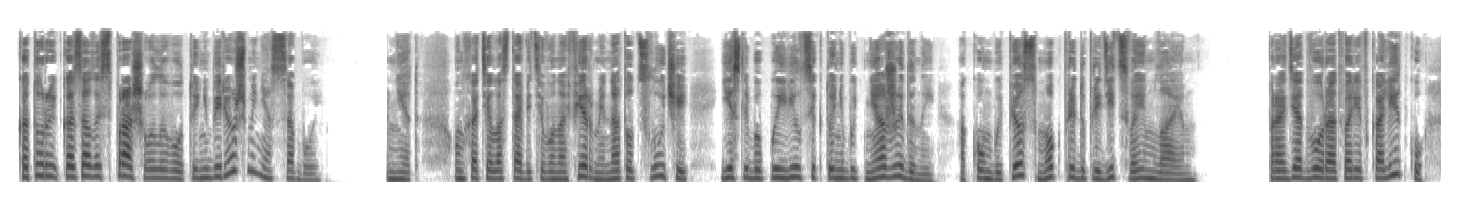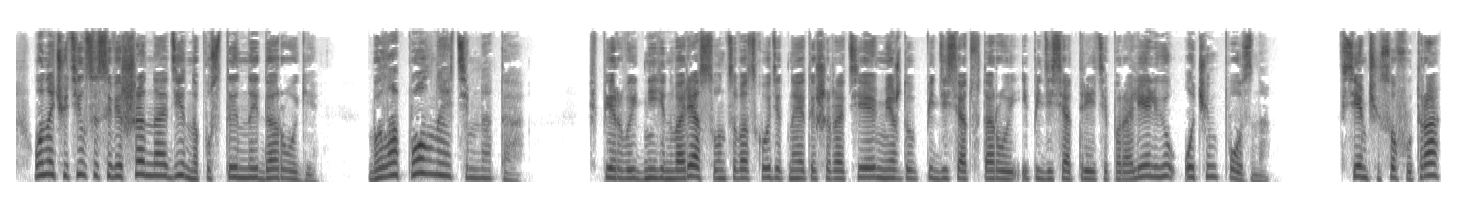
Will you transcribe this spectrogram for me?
который, казалось, спрашивал его, «Ты не берешь меня с собой?» Нет, он хотел оставить его на ферме на тот случай, если бы появился кто-нибудь неожиданный, о ком бы пес мог предупредить своим лаем. Пройдя двор и отворив калитку, он очутился совершенно один на пустынной дороге. Была полная темнота. В первые дни января солнце восходит на этой широте между 52 и 53 параллелью очень поздно. В 7 часов утра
